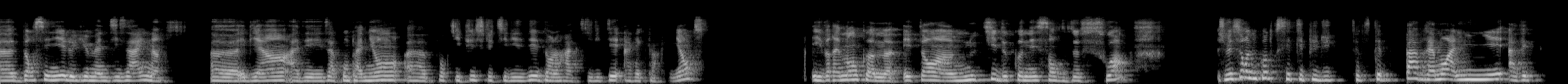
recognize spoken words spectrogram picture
euh, d'enseigner le human design, euh, eh bien, à des accompagnants euh, pour qu'ils puissent l'utiliser dans leur activité avec leurs clientes, et vraiment comme étant un outil de connaissance de soi, je me suis rendu compte que c'était plus du, c'était pas vraiment aligné avec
